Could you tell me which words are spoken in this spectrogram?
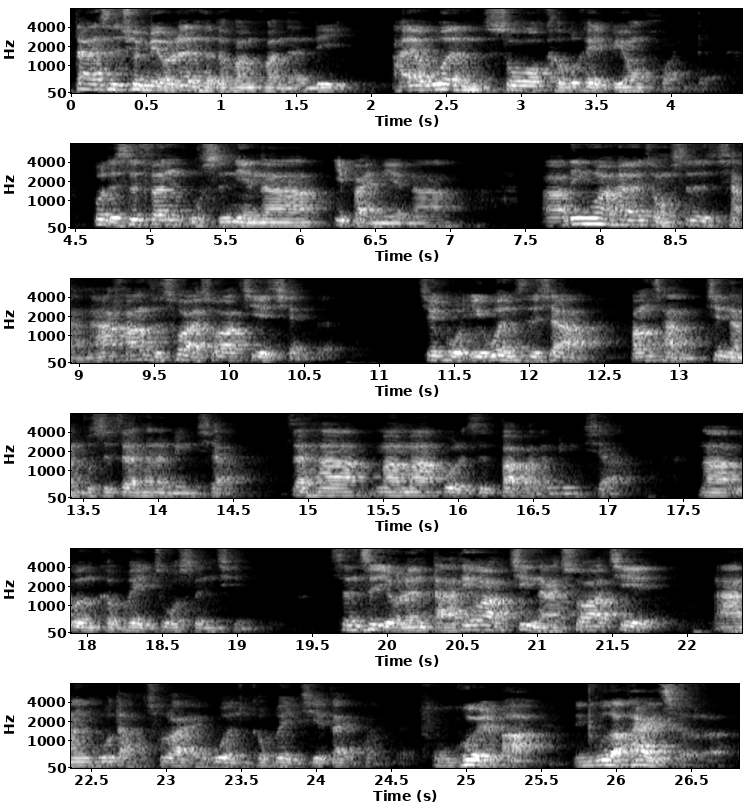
但是却没有任何的还款能力。还有问说可不可以不用还的，或者是分五十年啊、一百年啊，啊，另外还有一种是想拿房子出来说要借钱的，结果一问之下，房产竟然不是在他的名下，在他妈妈或者是爸爸的名下，那问可不可以做申请，甚至有人打电话进来说要借，拿宁古打出来问可不可以借贷款的，不会吧？宁古打太扯了，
